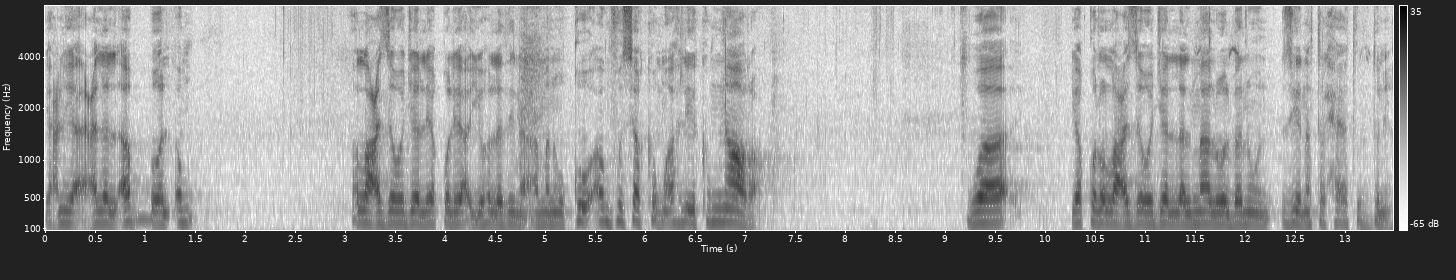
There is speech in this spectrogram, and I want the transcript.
يعني على الأب والأم. الله عز وجل يقول يا أيها الذين آمنوا قوا أنفسكم وأهليكم نارا. ويقول الله عز وجل المال والبنون زينة الحياة الدنيا.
